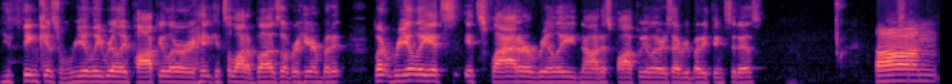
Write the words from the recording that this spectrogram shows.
you think is really really popular or it gets a lot of buzz over here, but it but really it's it's flatter, really not as popular as everybody thinks it is? Um,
